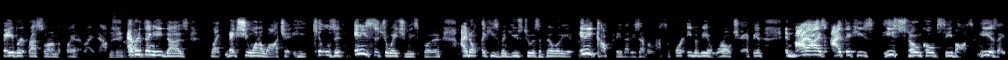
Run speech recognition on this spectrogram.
favorite wrestler on the planet right now. Everything he does like makes you want to watch it. He kills it in any situation he's put in. I don't think he's been used to his ability in any company that he's ever wrestled for, even be a world champion. In my eyes, I think he's he's Stone Cold Steve Austin. He is a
